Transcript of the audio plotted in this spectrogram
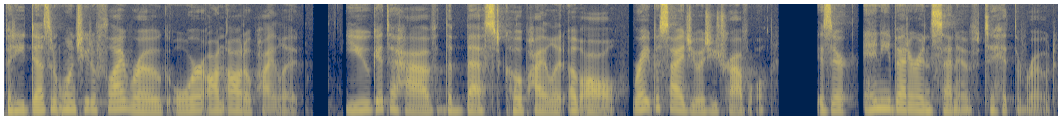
but he doesn't want you to fly rogue or on autopilot. You get to have the best co pilot of all right beside you as you travel. Is there any better incentive to hit the road?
